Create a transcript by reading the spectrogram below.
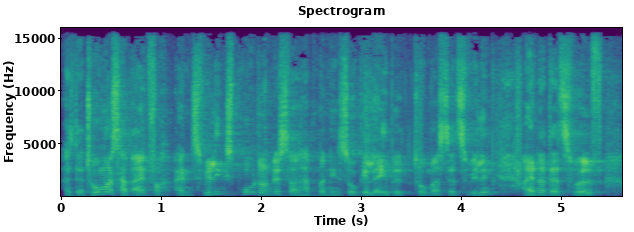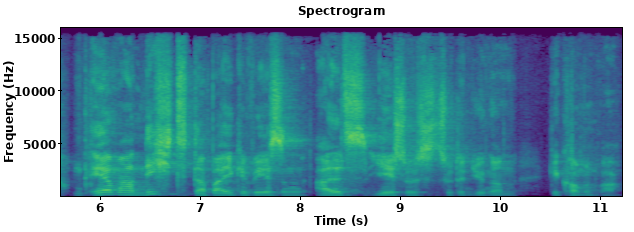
Also der Thomas hat einfach einen Zwillingsbruder und deshalb hat man ihn so gelabelt, Thomas der Zwilling, einer der zwölf. Und er war nicht dabei gewesen, als Jesus zu den Jüngern gekommen war.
